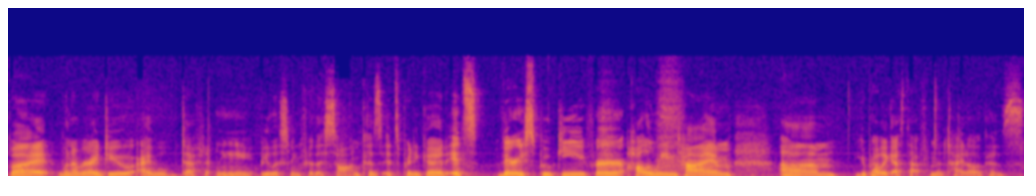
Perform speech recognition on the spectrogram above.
but whenever I do, I will definitely be listening for this song because it's pretty good. It's very spooky for Halloween time. Um, you could probably guess that from the title because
